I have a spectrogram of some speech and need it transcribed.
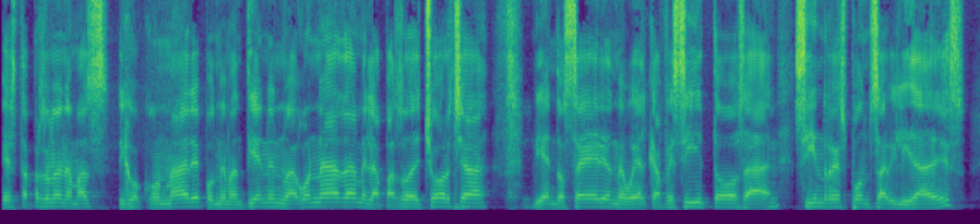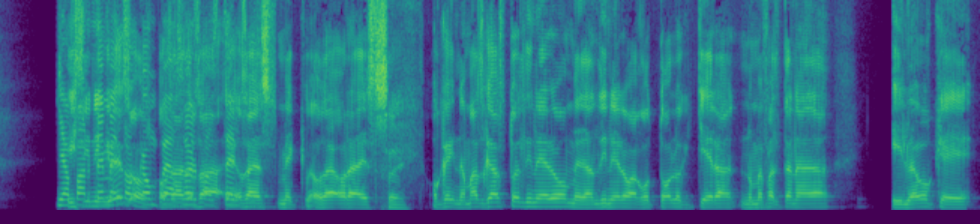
esta persona nada más dijo, con madre, pues me mantienen, no hago nada, me la paso de chorcha, viendo series, me voy al cafecito, o sea, sin responsabilidades. Y aparte sin me toca un O sea, pedazo o del sea, pastel. o sea, es- me- o sea, ahora es, Sí. ok, nada más gasto el dinero, me dan dinero, hago todo lo que quiera, no me falta nada. Y luego que,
